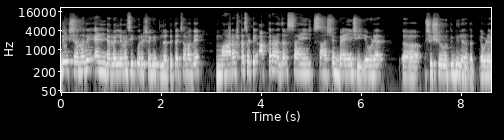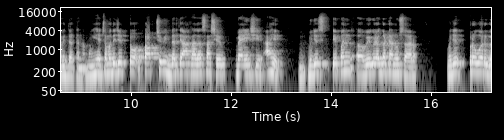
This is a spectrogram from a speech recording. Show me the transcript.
देशामध्ये एन डबल एम एस ही परीक्षा घेतली जाते त्याच्यामध्ये महाराष्ट्रासाठी अकरा हजार सहाशे ब्याऐंशी एवढ्या शिष्यवृत्ती दिल्या जातात एवढ्या विद्यार्थ्यांना. मग ह्याच्यामध्ये जे टॉपचे विद्यार्थी अकरा हजार सहाशे ब्याऐंशी आहेत. म्हणजे ते पण वेगवेगळ्या गटानुसार म्हणजे प्रवर्ग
